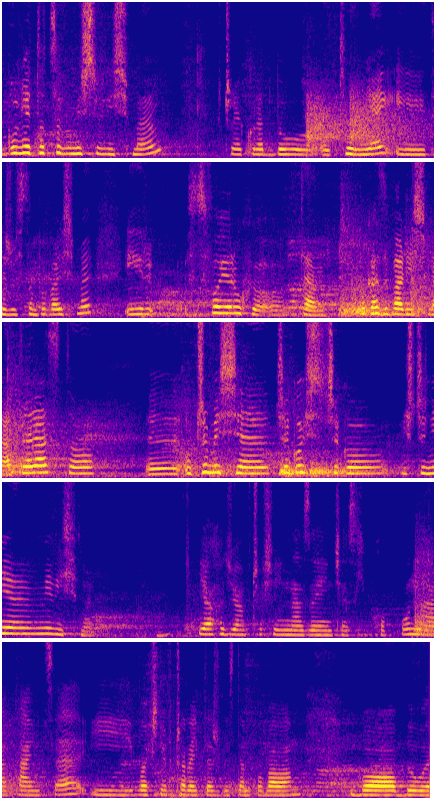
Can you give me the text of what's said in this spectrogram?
Ogólnie to, co wymyśliliśmy, wczoraj akurat był e, turniej i też występowaliśmy i swoje ruchy tam pokazywaliśmy, a teraz to y, uczymy się czegoś, czego jeszcze nie mieliśmy. Ja chodziłam wcześniej na zajęcia z hip-hopu, na tańce i właśnie wczoraj też występowałam, bo były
